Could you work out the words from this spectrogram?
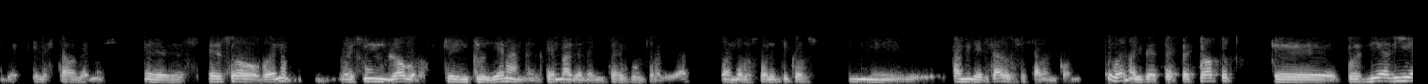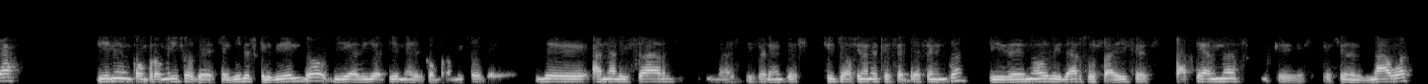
del Estado de México. eso, bueno, es un logro que incluyeran el tema de la interculturalidad cuando los políticos familiarizados estaban con. Bueno, y de Pepe Toto, que pues día a día tiene un compromiso de seguir escribiendo, día a día tiene el compromiso de, de analizar las diferentes situaciones que se presentan y de no olvidar sus raíces paternas, que es, el náhuatl,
